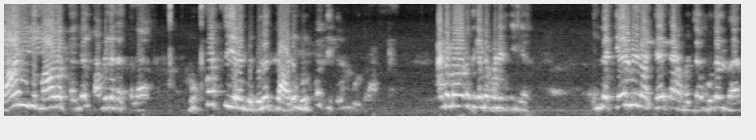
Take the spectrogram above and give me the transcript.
நான்கு மாவட்டங்கள் தமிழகத்துல முப்பத்தி இரண்டு விழுக்காடு உற்பத்தி திறன் கொடுக்குறாங்க. அந்த மாவட்டத்துக்கு என்ன பண்ணிருக்கீங்க? இந்த கேள்வி நான் கேட்க ஆரம்பிச்ச முதல்வர்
